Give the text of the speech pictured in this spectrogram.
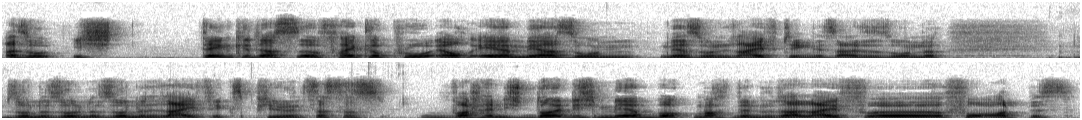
also ich denke, dass äh, Fight Club Pro auch eher mehr so ein, mehr so ein Live-Ding ist, also so eine, so eine, so eine, so eine Live-Experience, dass das wahrscheinlich deutlich mehr Bock macht, wenn du da live äh, vor Ort bist.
